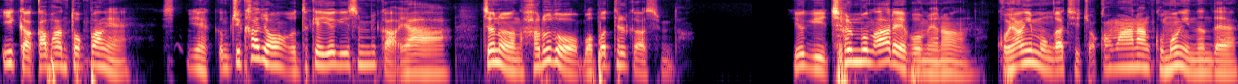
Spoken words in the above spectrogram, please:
이 깝깝한 독방에 예 끔찍하죠. 어떻게 여기 있습니까? 야 저는 하루도 못 버틸 것 같습니다. 여기 철문 아래 보면은 고양이 몸 같이 조그마한 구멍이 있는데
